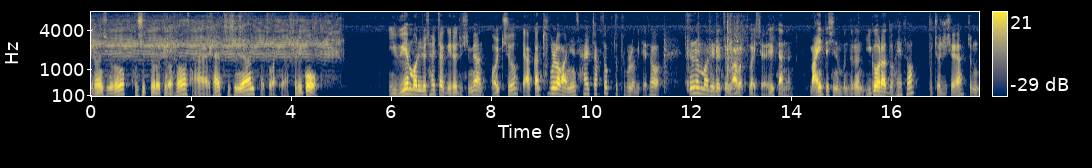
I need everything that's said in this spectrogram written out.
이런 식으로 90도로 들어서 살살 치시면 될 것 같아요. 그리고 이 위에 머리를 살짝 내려주시면 얼추 약간 투블럭 아닌 살짝 소프트 투블럭이 돼서 뜨는 머리를 좀 막을 수가 있어요 일단은. 많이 뜨시는 분들은 이거라도 해서 붙여 주셔야 좀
